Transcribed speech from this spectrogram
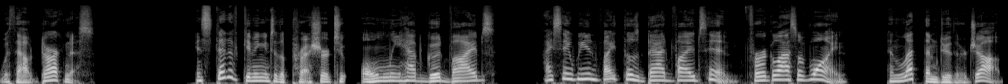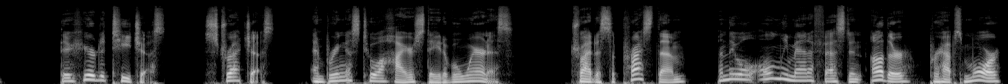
without darkness. Instead of giving into the pressure to only have good vibes, I say we invite those bad vibes in for a glass of wine and let them do their job. They're here to teach us, stretch us, and bring us to a higher state of awareness. Try to suppress them, and they will only manifest in other, perhaps more,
